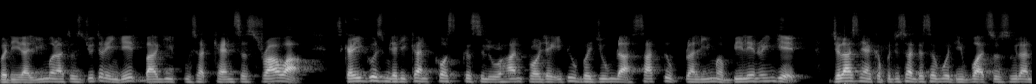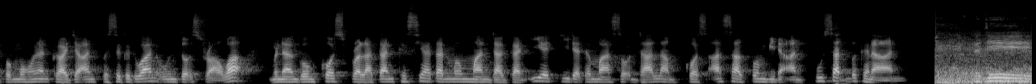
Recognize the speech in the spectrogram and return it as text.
bernilai 500 juta ringgit bagi Pusat Kanser Sarawak sekaligus menjadikan kos keseluruhan projek itu berjumlah 1.5 bilion ringgit. Jelasnya keputusan tersebut dibuat susulan permohonan Kerajaan Persekutuan untuk Sarawak menanggung kos peralatan kesihatan memandangkan ia tidak termasuk dalam kos asal pembinaan pusat berkenaan. Jadi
